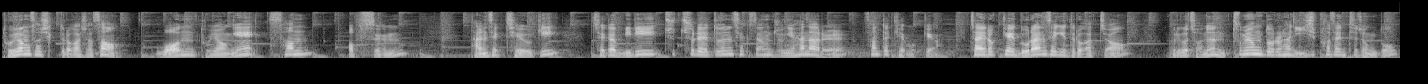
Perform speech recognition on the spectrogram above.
도형 서식 들어가셔서 원 도형의 선 없음 단색 채우기 제가 미리 추출해 둔 색상 중에 하나를 선택해 볼게요. 자 이렇게 노란색이 들어갔죠? 그리고 저는 투명도를 한 20% 정도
